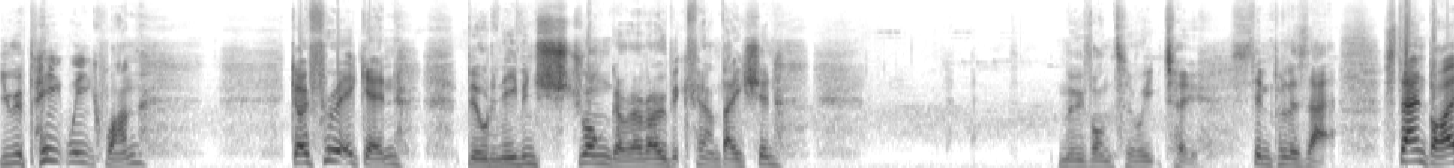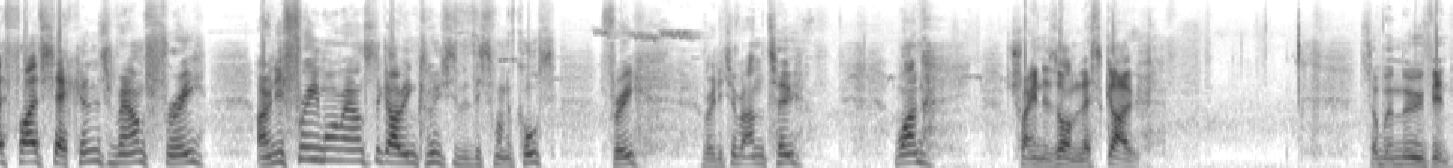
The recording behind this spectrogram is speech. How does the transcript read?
You repeat week one, go through it again, build an even stronger aerobic foundation, move on to week two. Simple as that. Stand by, five seconds, round three. Only three more rounds to go, inclusive of this one, of course. Three, ready to run, two, one. Trainers on, let's go. So we're moving.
